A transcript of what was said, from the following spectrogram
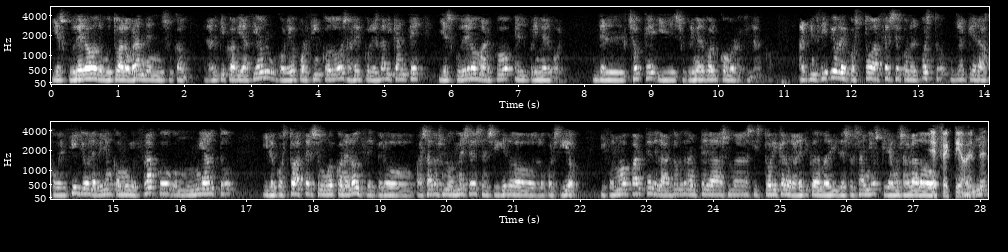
y Escudero debutó a lo grande en su campo. El Atlético Aviación goleó por 5-2 al Hércules de Alicante y Escudero marcó el primer gol del choque y su primer gol como rojiblanco. Al principio le costó hacerse con el puesto, ya que era jovencillo, le veían como muy flaco, como muy alto, y le costó hacerse un hueco en el 11, pero pasados unos meses enseguida lo consiguió y formó parte de las dos delanteras más históricas del Atlético de Madrid de esos años, que ya hemos hablado. Efectivamente.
